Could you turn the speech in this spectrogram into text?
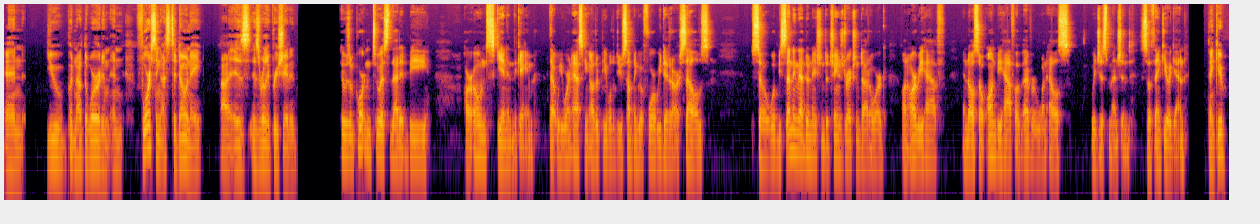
And you putting out the word and, and forcing us to donate uh, is is really appreciated. It was important to us that it be our own skin in the game, that we weren't asking other people to do something before we did it ourselves. So we'll be sending that donation to changedirection.org on our behalf and also on behalf of everyone else we just mentioned. So thank you again. Thank you.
